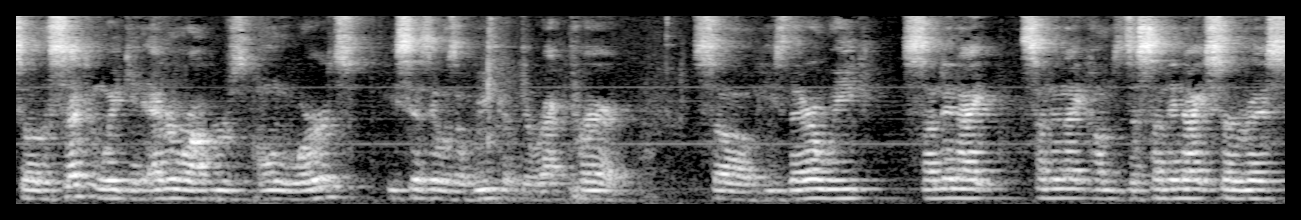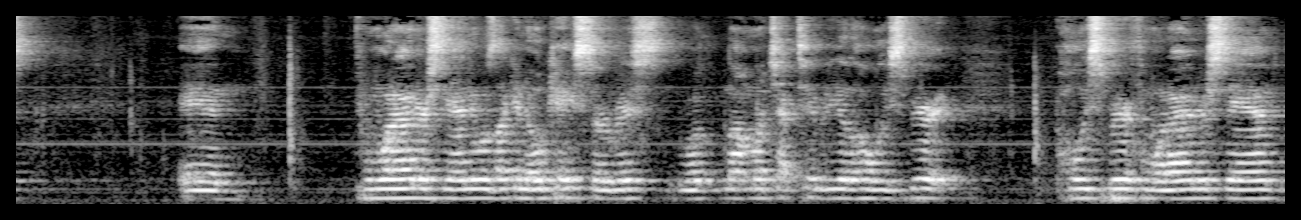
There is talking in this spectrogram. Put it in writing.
So the second week, in Evan Roberts' own words, he says it was a week of direct prayer. So he's there a week. Sunday night, Sunday night comes. It's a Sunday night service, and from what I understand, it was like an okay service. Not much activity of the Holy Spirit. Holy Spirit, from what I understand,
